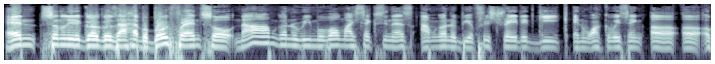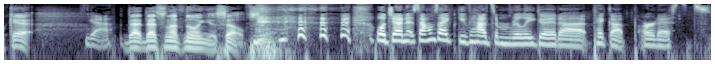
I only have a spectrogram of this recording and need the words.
And suddenly the girl goes, I have a boyfriend, so now I'm going to remove all my sexiness. I'm going to be a frustrated geek and walk away saying, uh, uh, okay. yeah. That That's not knowing yourself. So. Well, Jen, it sounds like you've had some really good uh, pickup artists.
